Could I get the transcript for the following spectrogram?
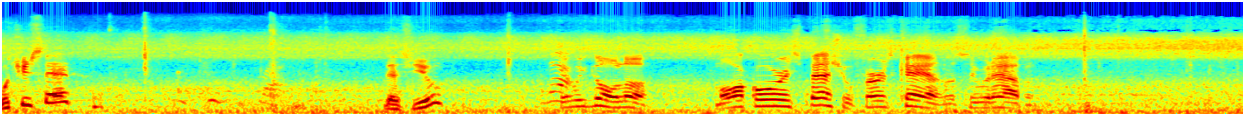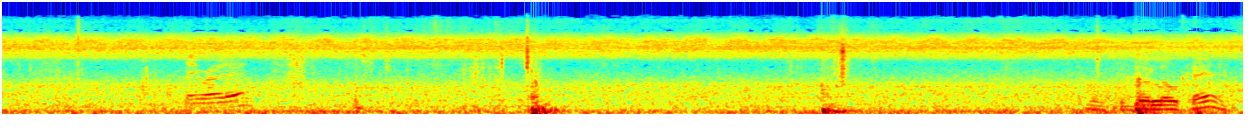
What you said? That's you? Here we go, look. Mark Orange special, first cast. Let's see what happens. Stay right there. It's a good little cast.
